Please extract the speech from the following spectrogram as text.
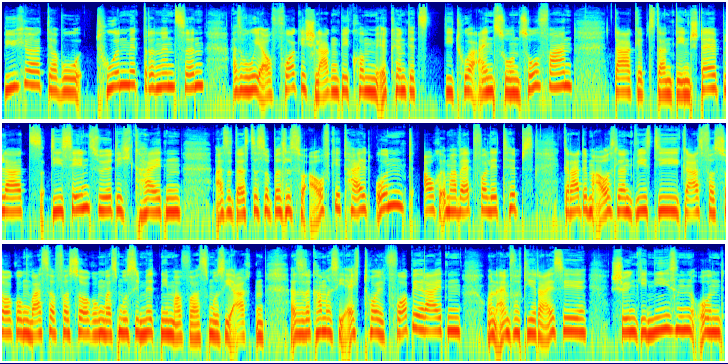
Bücher, da wo Touren mit drinnen sind, also wo ihr auch vorgeschlagen bekommt, ihr könnt jetzt die Tour 1 so und so fahren. Da gibt's dann den Stellplatz, die Sehenswürdigkeiten. Also da ist das so ein bisschen so aufgeteilt und auch immer wertvolle Tipps, gerade im Ausland, wie ist die Gasversorgung, Wasserversorgung, was muss sie mitnehmen, auf was muss sie achten. Also da kann man sie echt toll vorbereiten und einfach die Reise schön genießen und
